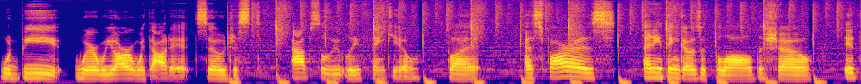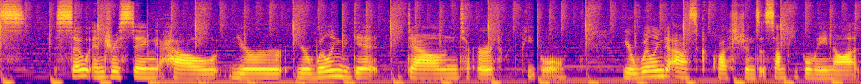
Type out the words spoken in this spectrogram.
would be where we are without it. So just absolutely thank you. But as far as anything goes with Bilal, the show, it's so interesting how you're you're willing to get down to earth with people. You're willing to ask questions that some people may not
